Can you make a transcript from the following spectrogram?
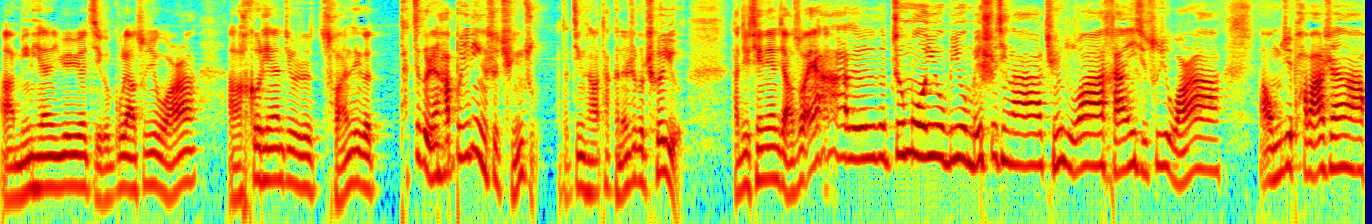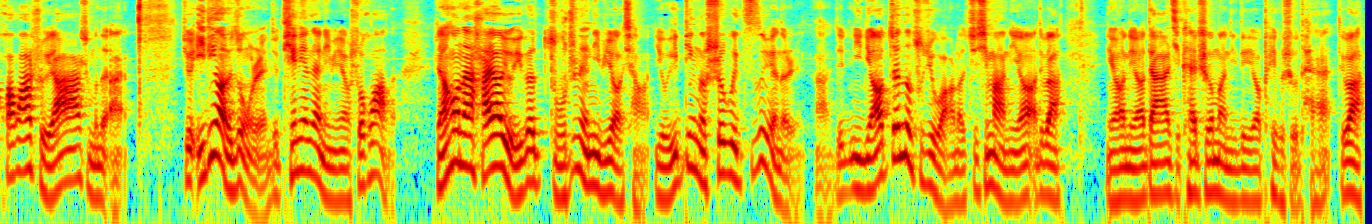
啊，明天约约几个姑娘出去玩儿啊，啊，后天就是传这个，他这个人还不一定是群主，他经常他可能是个车友。他就天天讲说，哎呀，这个周末又又没事情啦，群主啊喊一起出去玩啊，啊，我们去爬爬山啊，滑滑水啊什么的，哎，就一定要有这种人，就天天在里面要说话的。然后呢，还要有一个组织能力比较强，有一定的社会资源的人啊。就你你要真的出去玩了，最起码你要对吧？你要你要大家一起开车嘛，你得要配个手台，对吧？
